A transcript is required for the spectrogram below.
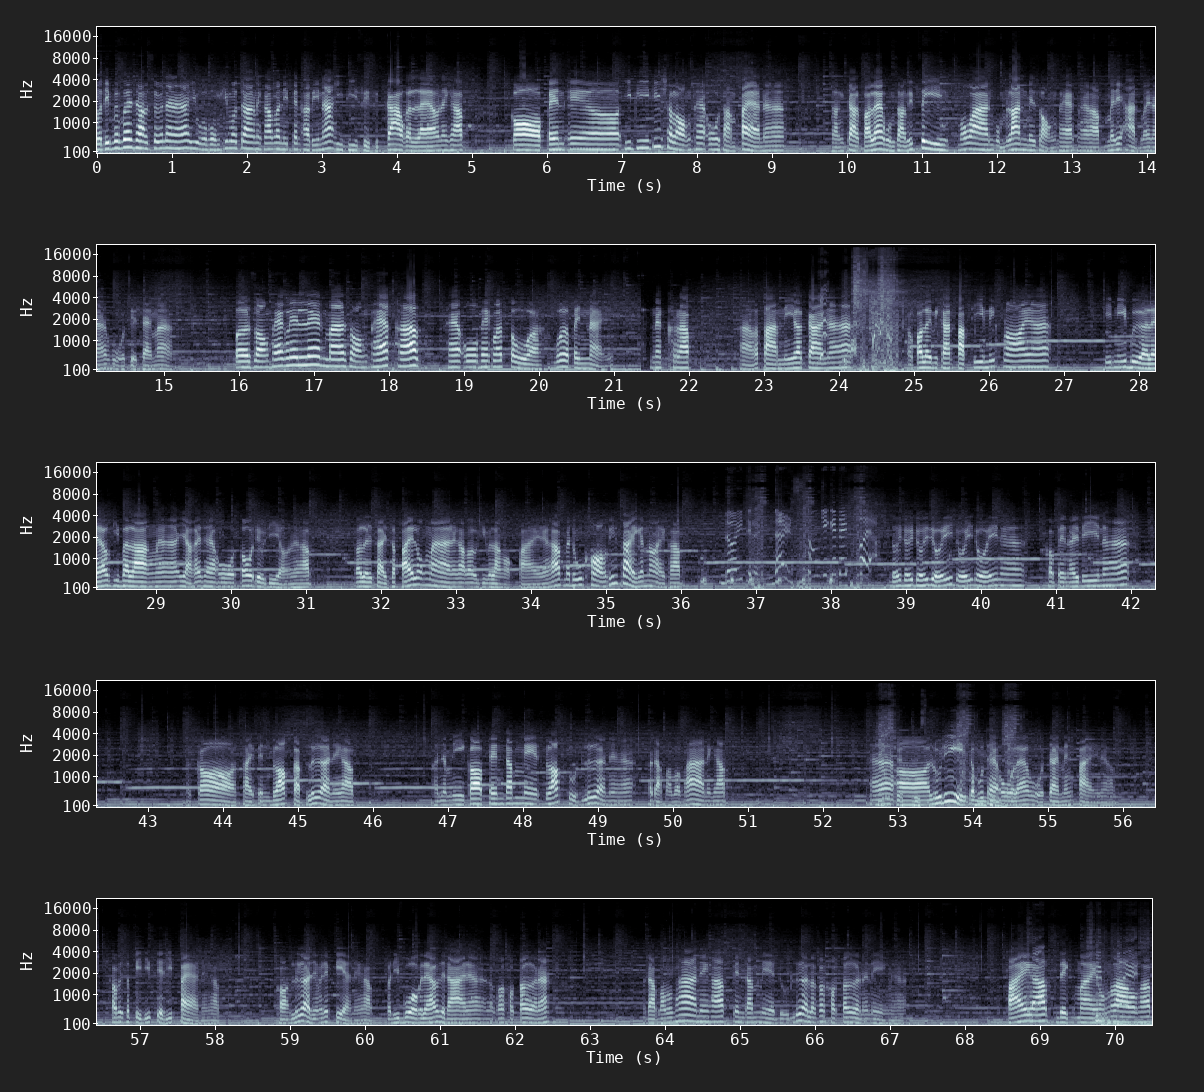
สวัสดีเพื่อนๆชาวเซเว่นนะฮะอยู่กับผมคิโมจังนะครับวันนี้เป็นอารีนา EP 49 กันแล้วนะครับ ก็เป็นเอ่อ EP ที่ฉลองแทโอ38 นะฮะ หลังจากตอนแรกผม 34 เมื่อวานผมลั่นไป 2 แพ็คนะครับ ไม่ได้อัดไว้นะโหเสียใจมาก เปิด 2 แพ็คเล่นๆ มา 2 แพ็คครับแทโอแพ็คละตัว เวอร์ไปไหนนะครับอ่าก็ตามนี้ล้วกันนะฮะเราก็เลยมีการปรับทีมนิดน้อยนะฮะ ทีนี้เบื่อแล้วกีพลังนะฮะอยากให้แทโอโต้เดี่ยวๆนะครับ ก็เลยใส่สไปลงมานะครับเอากีพลังออกไปนะครับ มาดูของที่ใส่กันหน่อยครับโดยโดยโดยโดยโดยโดยนะฮะก็เป็น ID นะฮะแล้วก็ใส่เป็นบล็อกกับเลือดนะครับ อันนี้ก็เป็นดัมเมจบล็อกสูดเลือดนะฮะประดับอัมพาตนะครับฮะอ๋อลูดี้จะพูดแทโอแล้วโหใจแม่งไปนะครับ ก็เป็นสปีด 27 28 นะครับเกาะเลือดยังไม่ได้เปลี่ยนนะครับพอดีบวไปแล้วเสียดายนะ แล้วก็เคาน์เตอร์นะระดับอัมพาตนะครับ เป็นดาเมจดูดเลือดแล้วก็เคาน์เตอร์นั่นเองนะฮะ ไปครับเด็กใหม่ของเราครับ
